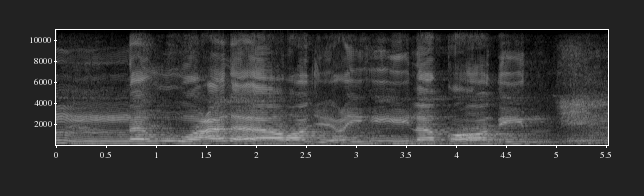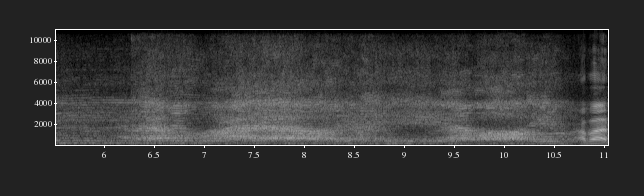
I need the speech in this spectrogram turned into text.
إنه على رجعه لقادر আবার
